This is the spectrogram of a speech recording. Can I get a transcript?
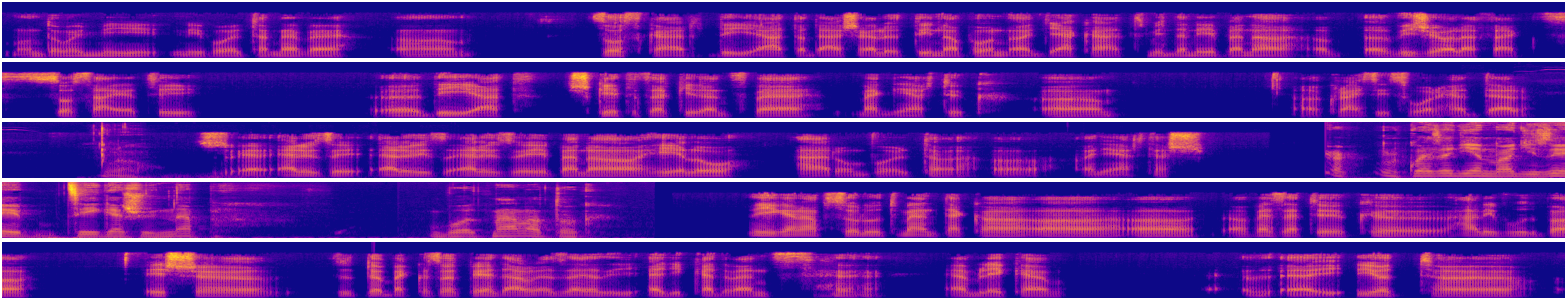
mondom, hogy mi, mi volt a neve, az Oscar díj átadás előtti napon adják át minden évben a, a Visual Effects Society díját, és 2009-ben megnyertük a, a Crisis Warhead-del. Oh. És előző, előző, előző évben a Halo 3 volt a, a, a nyertes. Akkor ez egy ilyen nagy izé, céges ünnep volt nálatok? Igen, abszolút mentek a, a, a, a vezetők Hollywoodba, és többek között például ez egyik kedvenc emlékem jött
